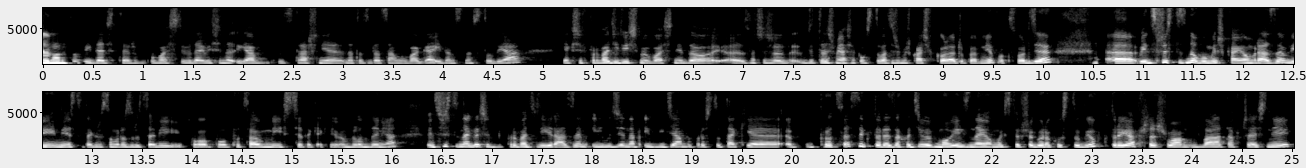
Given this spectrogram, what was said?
To bardzo widać też, właśnie wydaje mi się, no, ja strasznie na to zwracam uwagę, idąc na studia, jak się wprowadziliśmy właśnie do, e, znaczy, że ty też miałaś taką sytuację, że mieszkałaś w koledżu pewnie, w Oksfordzie, e, więc wszyscy znowu mieszkają razem, nie, nie jest to tak, że są rozrzuceni po, po, po całym mieście, tak jak nie wiem, w Londynie, więc wszyscy nagle się wprowadzili razem i ludzie, i widziałam po prostu takie e, procesy, które zachodziły w moich znajomych z pierwszego roku studiów, które ja przeszłam dwa lata wcześniej,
